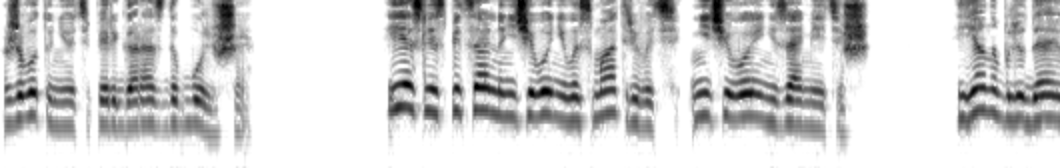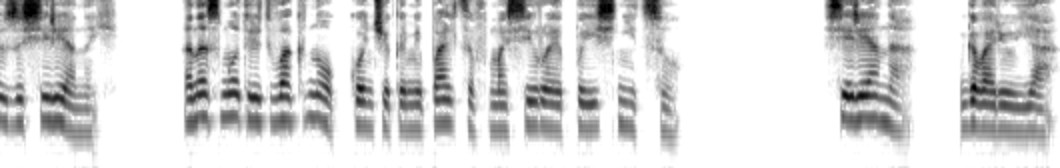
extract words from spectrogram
Живот у нее теперь гораздо больше. Если специально ничего не высматривать, ничего и не заметишь. Я наблюдаю за сиреной. Она смотрит в окно, кончиками пальцев массируя поясницу. «Сирена», — говорю я,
